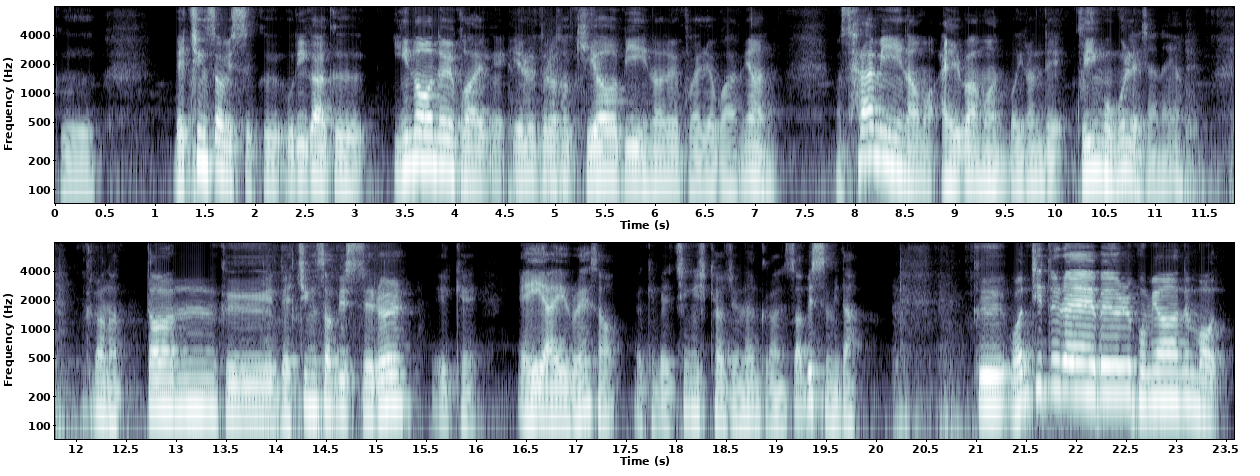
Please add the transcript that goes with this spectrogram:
그 매칭 서비스 그 우리가 그 인원을 구할 예를 들어서 기업이 인원을 구하려고 하면 뭐 사람이 나오면 알바몬 뭐 이런데 구인공을 내잖아요. 그런 어떤 그 매칭 서비스를 이렇게 AI로 해서 이렇게 매칭 시켜주는 그런 서비스입니다. 그 원티드 랩을 보면은 뭐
